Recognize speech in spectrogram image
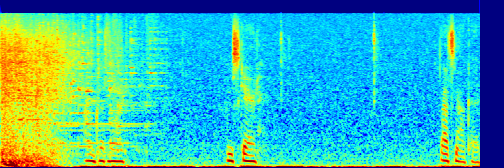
Oh, good lord. I'm scared. That's not good.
